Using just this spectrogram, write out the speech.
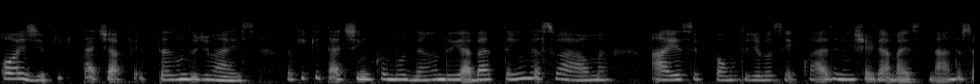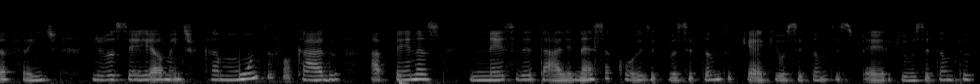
hoje. O que está te afetando demais? O que está te incomodando e abatendo a sua alma a esse ponto de você quase não enxergar mais nada à sua frente, de você realmente ficar muito focado apenas nesse detalhe, nessa coisa que você tanto quer, que você tanto espera, que você tanto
